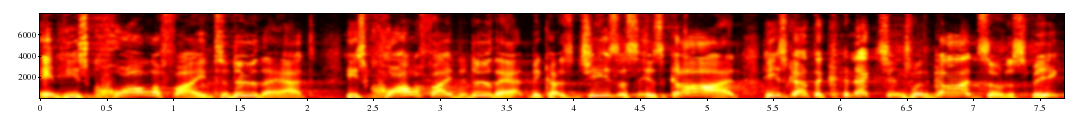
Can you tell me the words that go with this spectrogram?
And he's qualified to do that. He's qualified to do that because Jesus is God. He's got the connections with God, so to speak,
